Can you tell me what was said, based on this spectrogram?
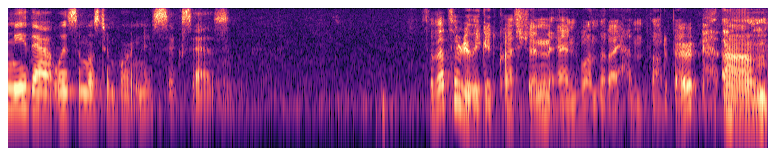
me, that was the most important, success. So that's a really good question and one that I hadn't thought about. Um,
